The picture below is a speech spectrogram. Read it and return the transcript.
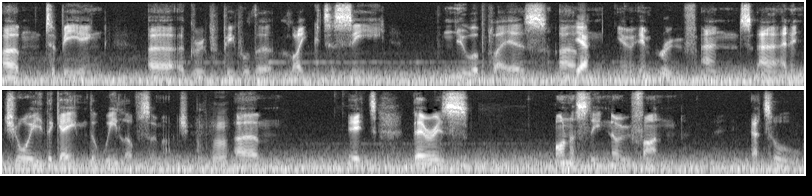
um, to being uh, a group of people that like to see newer players um, Yeah. you know improve and uh, and enjoy the game that we love so much hmm um, it there is honestly no fun at all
